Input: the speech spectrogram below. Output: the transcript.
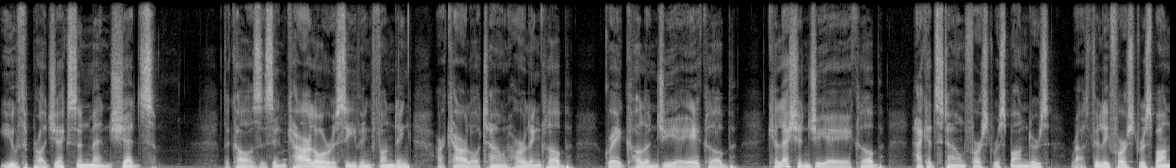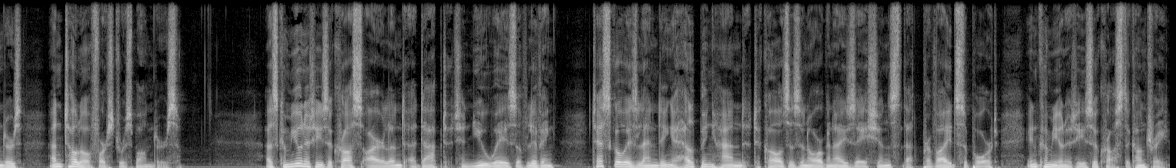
youth projects, and men's sheds. The causes in Carlow receiving funding are Carlow Town Hurling Club, Graiguecullen GAA Club, Killeshin GAA Club, Hacketstown First Responders, Rathvilly First Responders, and Tullow First Responders. As communities across Ireland adapt to new ways of living, Tesco is lending a helping hand to causes and organisations that provide support in communities across the country.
